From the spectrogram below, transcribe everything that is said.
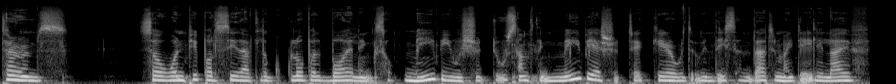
terms. So when people see that global boiling, so maybe we should do something. Maybe I should take care of doing this and that in my daily life.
